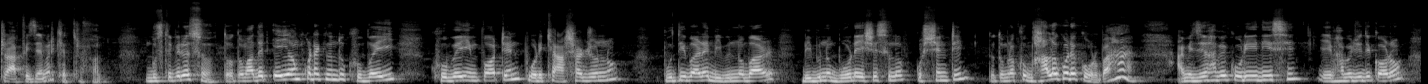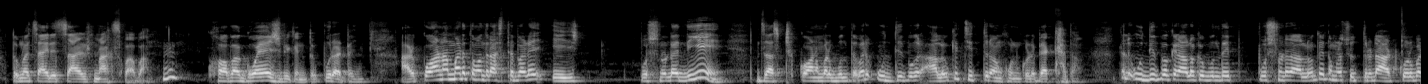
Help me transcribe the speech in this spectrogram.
ট্রাফিজ্যামের ক্ষেত্রফল। বুঝতে পেরেছ? তো তোমাদের এই অঙ্কটা কিন্তু খুবই খুবই ইম্পর্টেন্ট পরীক্ষা আসার জন্য। প্রতিবারে বিভিন্নবার বিভিন্ন বোর্ডে এসেছিল কোশ্চেনটি তো তোমরা খুব ভালো করে করবা হ্যাঁ? আমি যেভাবে করিয়ে দিয়েছি এইভাবে যদি করো, তোমরা চাইলে চার মার্কস পাবা, হুম? খ বা গয়ে আসবে কিন্তু পুরাটাই। আর ক নাম্বারে তোমাদের আসতে পারে এই প্রশ্নটা দিয়ে জাস্ট ক নাম্বার বলতে পারে, উদ্দীপকের আলোকে চিত্র অঙ্কন করে ব্যাখ্যা দাও। তাহলে উদ্দীপকের আলোকে বলতে, প্রশ্নটার আলোকে তোমরা সূত্রটা আর্ট করবা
